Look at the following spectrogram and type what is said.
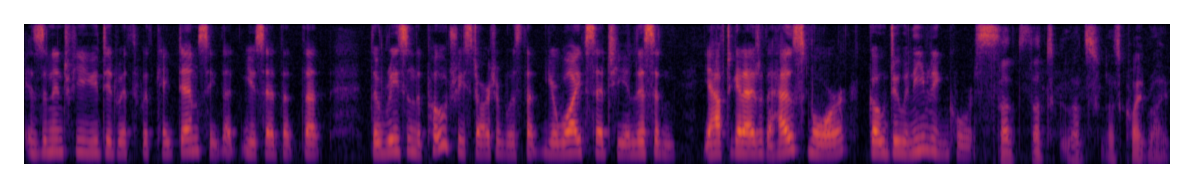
is an interview you did with, with Kate Dempsey that you said that that the reason the poetry started was that your wife said to you, "Listen, you have to get out of the house more. Go do an evening course." That's that's that's that's quite right.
